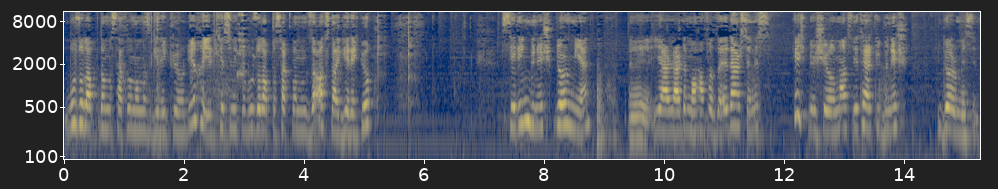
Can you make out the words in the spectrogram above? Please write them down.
buzdolapta mı saklamamız gerekiyor diye. Hayır kesinlikle buzdolapta saklamanıza asla gerek yok. Serin güneş görmeyen e, yerlerde muhafaza ederseniz hiçbir şey olmaz. Yeter ki güneş görmesin.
